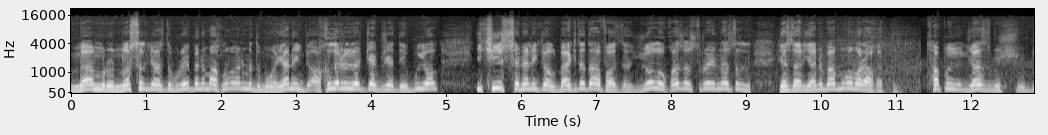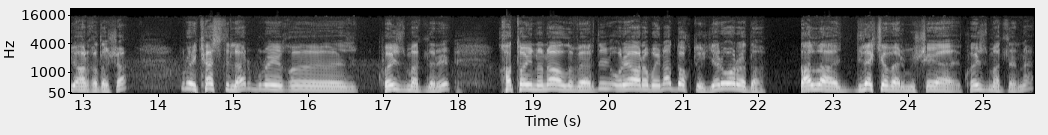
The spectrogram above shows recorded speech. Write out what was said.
memuru nasıl yazdı burayı benim aklıma gelmedi buna. Yani akıl verilecek bir şey değil. Bu yol 200 senelik yol. Belki de daha fazla. Yolu Kazastra'yı nasıl yazar yani ben bunu merak ettim. Tapu yazmış bir arkadaşa. Burayı kestiler. Burayı e, köy hizmetleri katoyla alıverdi. Oraya arabayla döktü. Yeri orada. Vallahi dilekçe vermiş şeye köy hizmetlerine.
